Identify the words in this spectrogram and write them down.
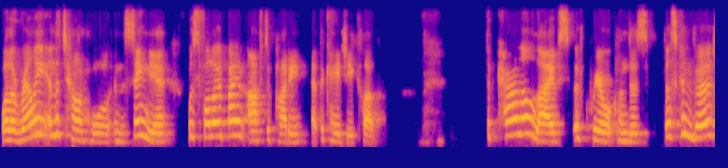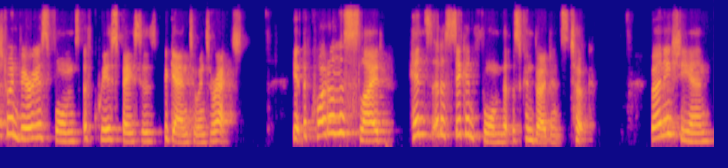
while a rally in the town hall in the same year was followed by an after party at the KG Club. The parallel lives of queer Aucklanders thus converged when various forms of queer spaces began to interact. Yet the quote on this slide hints at a second form that this convergence took. Bernie Sheehan,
